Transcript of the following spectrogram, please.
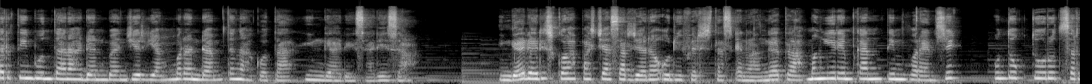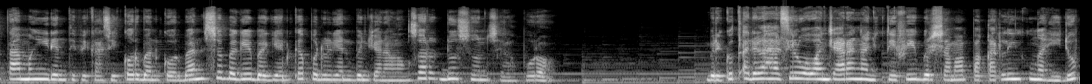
tertimbun tanah dan banjir yang merendam tengah kota hingga desa-desa. Hingga dari Sekolah Pasca Sarjana Universitas Erlangga telah mengirimkan tim forensik untuk turut serta mengidentifikasi korban-korban sebagai bagian kepedulian bencana longsor Dusun Selopuro. Berikut adalah hasil wawancara Nganyuk TV bersama pakar lingkungan hidup,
